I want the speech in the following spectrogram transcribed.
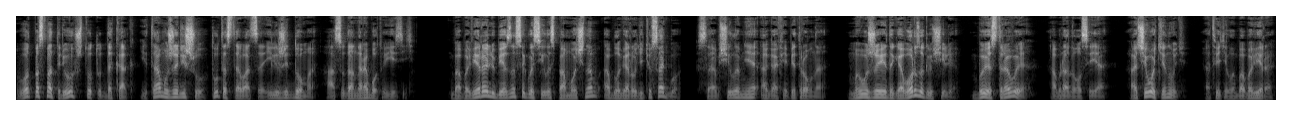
Вот посмотрю, что тут да как, и там уже решу, тут оставаться или жить дома, а сюда на работу ездить». Баба Вера любезно согласилась помочь нам облагородить усадьбу, сообщила мне Агафья Петровна. «Мы уже и договор заключили?» «Быстро вы», — обрадовался я. «А чего тянуть? ответила баба Вера.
